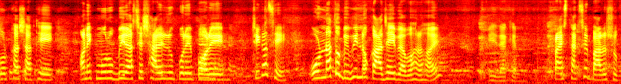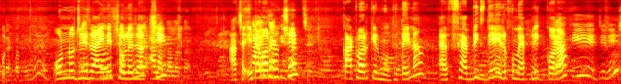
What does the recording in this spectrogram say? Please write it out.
বোরখার সাথে অনেক মুরব্বির আছে শাড়ির উপরে পরে। হ্যাঁ, হ্যাঁ। ঠিক আছে? ওড়না তো বিভিন্ন কাজেই ব্যবহার হয়। এই দেখেন প্রাইস থাকছে বারোশো করে। হ্যাঁ? অন্য ডিজাইনে চলে যাচ্ছি। আচ্ছা এটা আবার হচ্ছে। কাটওয়ার্কের মধ্যে তাই না? ফ্যাব্রিক্স দিয়ে এরকম অ্যাপ্লিক করা। একই জিনিস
